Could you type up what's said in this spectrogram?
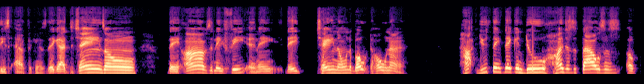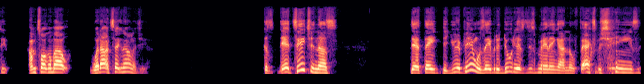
these Africans. They got the chains on their arms and their feet, and they they chain on the boat the whole nine. How you think they can do hundreds of thousands of people? I'm talking about without technology. Because they're teaching us that they the European was able to do this. This man ain't got no fax machines.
